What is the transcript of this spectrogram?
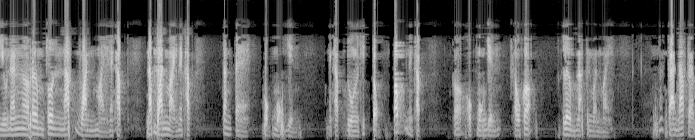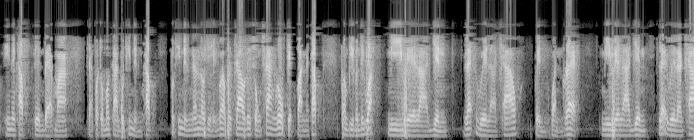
ยิวนั้นเริ่มต้นนับวันใหม่นะครับ นับวันใหม่นะครับ ตั้งแต่หกโมงเย็นนะครับ ดวงอาทิตย์ตกปั๊บนะครับ ก็หกโมงเย็นเขาก็เริ่มนับเป็นวันใหม่ การนับแบบนี้นะครับ เรียนแบบมา จากปฐมกาลบทที่หนึ่งครับ บทที่หนึ่งนั้นเราจะเห็นว่าพระเจ้าได้ทรงสร้างโลกเจ็ดวันนะครับพระบีบันทึกว่ามีเวลาเย็นและเวลาเช้าเป็นวันแรก มีเวลาเย็นและเวลาเช้า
